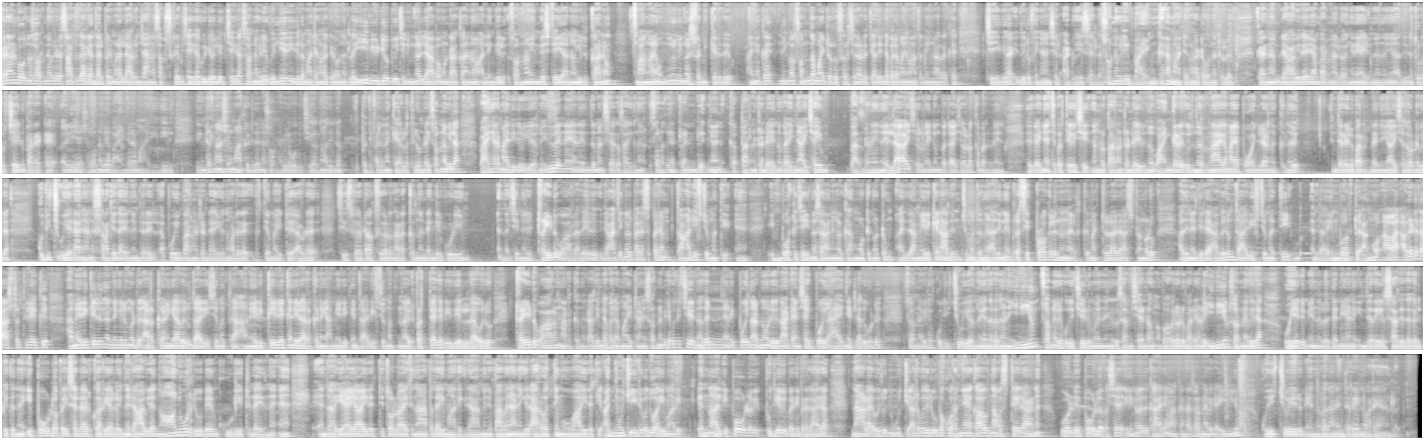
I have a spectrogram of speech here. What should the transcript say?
വരാൻ പോകുന്ന സ്വർണവിലയുടെ സാധ്യത അറിയാൻ താല്പര്യമുള്ള എല്ലാവരും ചാനൽ സബ്സ്ക്രൈബ് ചെയ്യുക വീഡിയോ ലൈക്ക് ചെയ്യുക. സ്വർണവിലയിൽ വലിയ രീതിയിലുള്ള മാറ്റങ്ങളൊക്കെ വന്നിട്ടുള്ളത്. ഈ വീഡിയോ ഉപയോഗിച്ച് നിങ്ങൾ ലാഭം ഉണ്ടാക്കാനോ അല്ലെങ്കിൽ സ്വർണം ഇൻവെസ്റ്റ് ചെയ്യാനോ വിൽക്കാനോ വാങ്ങാനോ ഒന്നിനും നിങ്ങൾ ശ്രമിക്കരുത്. അതിനൊക്കെ നിങ്ങൾ സ്വന്തമായിട്ട് റിസർച്ച് നടത്തി അതിന്റെ ഫലമായി മാത്രം നിങ്ങൾ അതൊക്കെ ചെയ്യുക. ഇതൊരു ഫിനാൻഷ്യൽ അഡ്വൈസ് അല്ല. സ്വർണവിലയിൽ ഭയങ്കര മാറ്റങ്ങളായിട്ട് വന്നിട്ടുള്ളത്. കാരണം രാവിലെ ഞാൻ പറഞ്ഞല്ലോ എങ്ങനെയായിരുന്നു എന്ന്. അതിന് തുടർച്ചയായിട്ട് പറയട്ടെ. അതിനുശേഷം സ്വർണവില ഭയങ്കരമായ രീതിയിൽ ഇന്റർനാഷണൽ മാർക്കറ്റിൽ തന്നെ സ്വർണവില കുതിച്ചു വന്നു. അതിന്റെ പ്രതിഫലനം കേരളത്തിലുണ്ടായി. സ്വർണവില ഭയങ്കരമായ രീതിയിൽ ഉയർന്നു. ഇത് തന്നെയാണ് എന്ത് മനസ്സിലാക്കാൻ സാധിക്കുന്നത്. സ്വർണത്തിന്റെ ട്രെൻഡ് ഞാൻ പറഞ്ഞിട്ടുണ്ടായിരുന്നു. കഴിഞ്ഞ ആഴ്ചയും പറഞ്ഞിട്ടുണ്ടായിരുന്നു. എല്ലാ ആഴ്ചകളും കഴിഞ്ഞ മുമ്പത്തെ ആഴ്ചകളൊക്കെ പറഞ്ഞിട്ടുണ്ടായിരുന്നു. അത് കഴിഞ്ഞ ആഴ്ച പ്രത്യേകിച്ച് നമ്മൾ പറഞ്ഞിട്ടുണ്ടായിരുന്നു. ഭയങ്കര ഒരു നിർണായകമായ പോയിന്റിലാണ് നിൽക്കുന്നത്. ഇന്ത്യയിൽ പറഞ്ഞിട്ടുണ്ടായിരുന്നു ഈ ആഴ്ച സ്വർണവില കുതിച്ച് ഉയരാനാണ് സാധ്യത എന്ന് ഇന്ത്യയിൽ അപ്പോഴും പറഞ്ഞിട്ടുണ്ടായിരുന്നു. വളരെ കൃത്യമായിട്ട് അവിടെ സീസ്ഫെയർ ടാക്സുകൾ നടക്കുന്നുണ്ടെങ്കിൽ കൂടിയും എന്താ വെച്ച് കഴിഞ്ഞാൽ ട്രേഡ് വാർ അതായത് രാജ്യങ്ങൾ പരസ്പരം താരിഫ് ചുമത്തി ഇമ്പോർട്ട് ചെയ്യുന്ന സാധനങ്ങൾക്ക് അങ്ങോട്ടും ഇങ്ങോട്ടും അതായത് അമേരിക്കൻ ആദ്യം ചുമത്തുന്നത് അതിന് പ്രസിപ്രോക്കൽ എന്ന നിലയ്ക്ക് മറ്റുള്ള രാഷ്ട്രങ്ങളും അതിനെതിരെ അവരും താരിഫ് ചുമത്തി എന്താ ഇമ്പോർട്ട് അങ്ങോ അവരുടെ രാഷ്ട്രത്തിലേക്ക് അമേരിക്കയിൽ നിന്ന് എന്തെങ്കിലും ഇങ്ങോട്ട് ഇറക്കുകയാണെങ്കിൽ അവരും താരിഫ് ചുമത്തുക അമേരിക്കയിലേക്ക് എന്തെങ്കിലും ഇറക്കണമെങ്കിൽ അമേരിക്കൻ താരിഫ് ചുമത്തുന്ന ഒരു പ്രത്യേക രീതിയിലുള്ള ഒരു ട്രേഡ് വാറാണ് നടക്കുന്നത്. അതിന്റെ ഫലമായിട്ടാണ് സ്വർണവില കുതിച്ചു വരുന്നത് അത് തന്നെയാണ് ഇപ്പോൾ നടന്നുകൊണ്ടിരുന്നത് ആ ടെൻഷൻ ഇപ്പോഴും അയഞ്ഞിട്ടില്ല. അതുകൊണ്ട് സ്വർണവില കുതിച്ചു ഉയർന്നു എന്നുള്ളതാണ്. ഇനിയും സ്വർണവില കുതിച്ചു വരുമോ നിങ്ങൾക്ക് സംശയം ഉണ്ടാകും അപ്പോൾ അവരോട് പറയാനുള്ളത് ഇനിയും സ്വർണവില ഉയരും എന്നുള്ളത് തന്നെയാണ് ഇന്ത്യ റെയിൽ സാധ്യത കൽപ്പിക്കുന്നത്. ഇപ്പോൾ ഉള്ള പ്രൈസ് എല്ലാവർക്കും അറിയാമല്ലോ ഇന്ന് രാവിലെ നാനൂറ് രൂപയും കൂടിയിട്ടുണ്ടായിരുന്നു. എന്താ ഏഴായിരത്തി തൊള്ളായിരത്തി നാൽപ്പതായി മാറി. ഗ്രാമിന് പവനാണെങ്കിൽ അറുപത്തി മൂവായിരത്തി അഞ്ഞൂറ്റി ഇരുപതുമായി മാറി. എന്നാൽ ഇപ്പോൾ ഉള്ള പുതിയ വിപണി പ്രകാരം നാളെ ഒരു നൂറ്റി അറുപത് രൂപ കുറഞ്ഞേക്കാവുന്ന അവസ്ഥയിലാണ് ഗോൾഡ് ഇപ്പോൾ ഉള്ളത്. പക്ഷേ നിങ്ങളത് കാര്യമാക്കേണ്ട സ്വർണവില ഇനിയും കുതിച്ചുയരും എന്നുള്ളതാണ് ഇന്ത്യ റിയലിന് പറയാനുള്ളത്.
